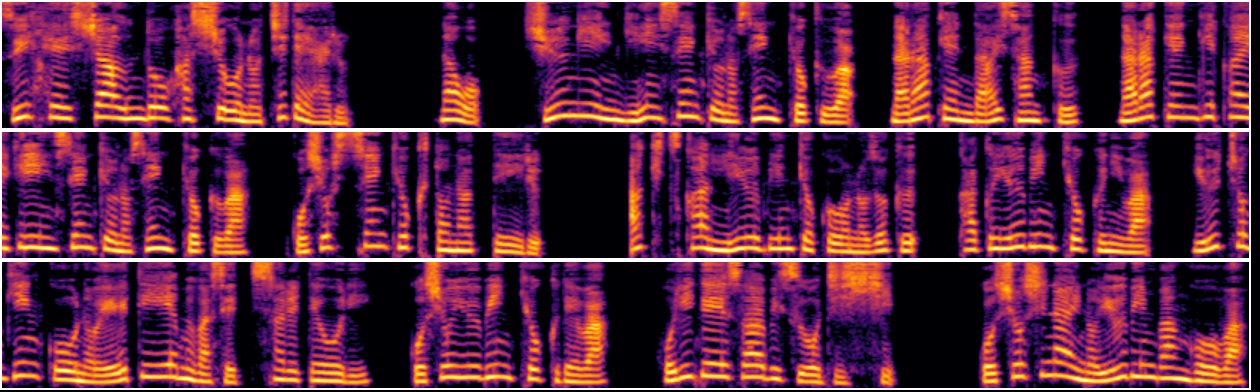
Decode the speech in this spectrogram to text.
水平社運動発祥の地である。なお、衆議院議員選挙の選挙区は、奈良県第3区、奈良県議会議員選挙の選挙区は、五所市選挙区となっている。秋津間郵便局を除く、各郵便局には、ゆうちょ銀行の ATM が設置されており、五所郵便局では、ホリデーサービスを実施。五所市内の郵便番号は、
